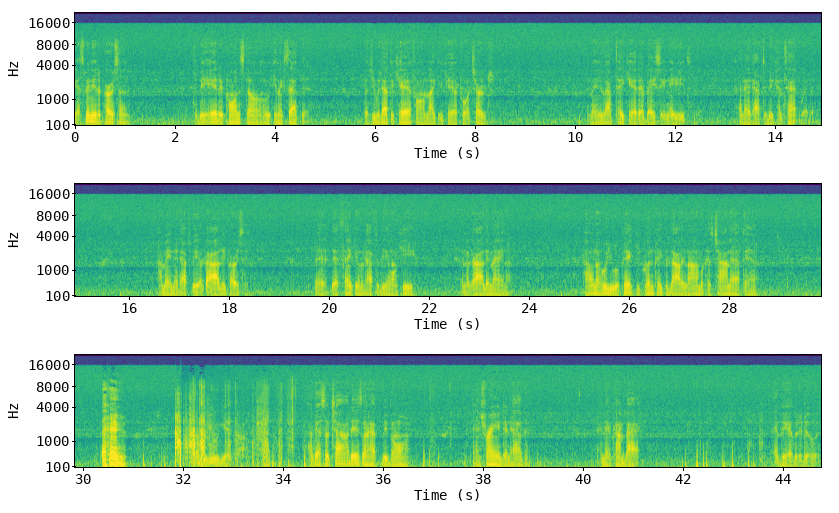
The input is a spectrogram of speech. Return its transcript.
Guess we need a person to be here at Cornerstone who can accept it. But you would have to care for them like you care for a church. I mean, you have to take care of their basic needs, and they'd have to be content with it. I mean, they'd have to be a godly person. Their, their thinking would have to be on key in a godly manner. I don't know who you would pick. You couldn't pick the Dalai Lama because China after him. You get. I guess a child is going to have to be born and trained in heaven and then come back and be able to do it.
